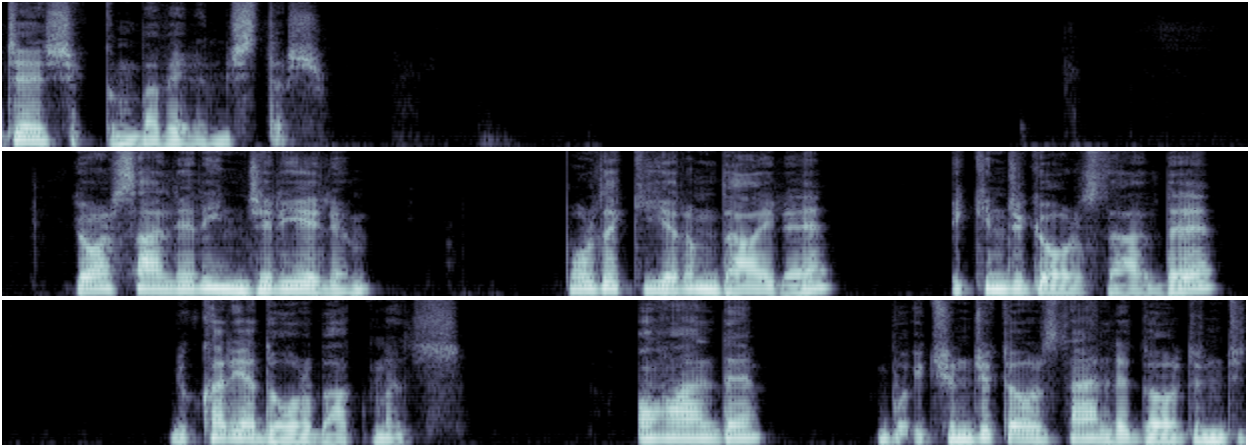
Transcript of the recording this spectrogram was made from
C şıkkında verilmiştir. Görselleri inceleyelim. Buradaki yarım daire ikinci görselde yukarıya doğru bakmış. O halde bu üçüncü görselle dördüncü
